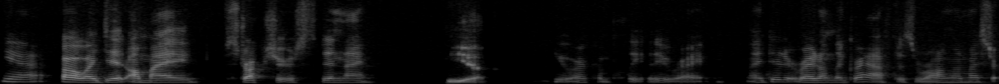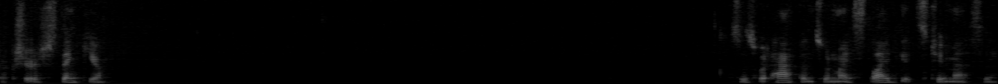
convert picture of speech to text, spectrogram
Yeah. Oh, I did on my structures, didn't I? Yeah. You are completely right. I did it right on the graph, just wrong on my structures. Thank you. This is what happens when my slide gets too messy.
